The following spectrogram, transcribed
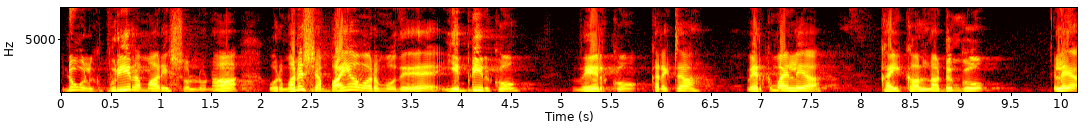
இன்னும் உங்களுக்கு புரியுற மாதிரி சொல்லணும்னா ஒரு மனுஷன் பயம் வரும்போது எப்படி இருக்கும்? வேர்க்கும். கரெக்டா வேர்க்குமா இல்லையா? கை கால் நடுங்கும் இல்லையா?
